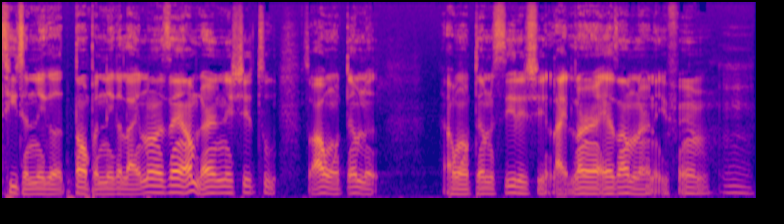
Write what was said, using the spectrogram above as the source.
teach a nigga, thump a nigga. Like, you know what I'm saying? I'm learning this shit too. So I want them to, I want them to see this shit. Like learn as I'm learning. You feel me? Mm,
